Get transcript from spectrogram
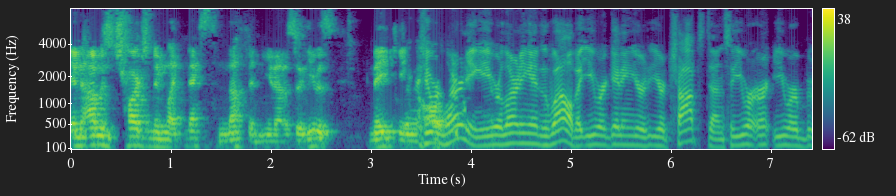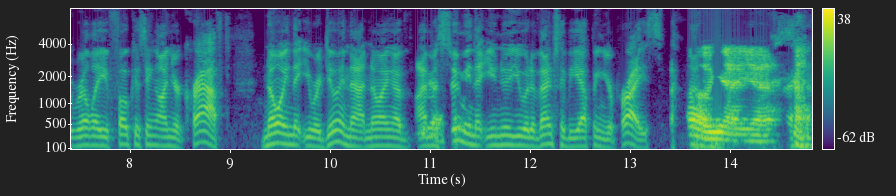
and I was charging him like next to nothing, you know, so he was making. You were learning, you were learning it as well, but you were getting your your chops done. So you were you were really focusing on your craft, knowing that you were doing that, knowing of, I'm Yeah. assuming that you knew you would eventually be upping your price. Oh yeah, yeah,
